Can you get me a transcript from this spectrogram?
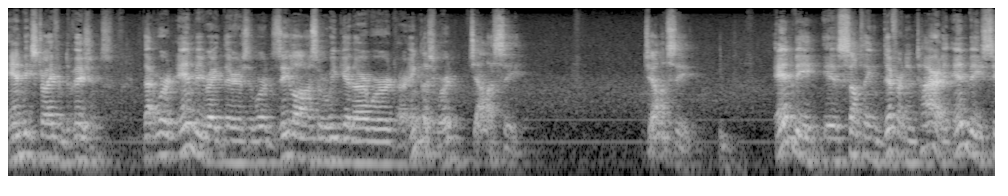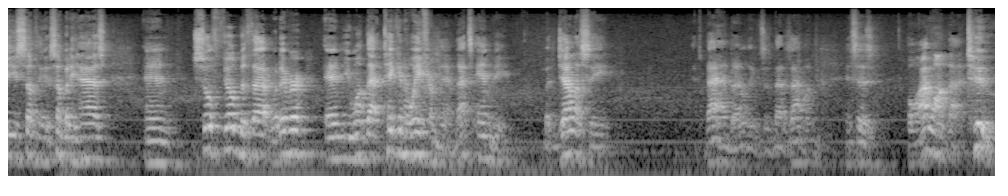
Envy, strife, and divisions. That word envy right there is the word zelos, where we get our word, our English word, jealousy. Jealousy. Envy is something different entirely. Envy sees something that somebody has and so filled with that, whatever, and you want that taken away from them. That's envy. But jealousy, it's bad, but I don't think it's as bad as that one. It says, Oh, I want that too.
